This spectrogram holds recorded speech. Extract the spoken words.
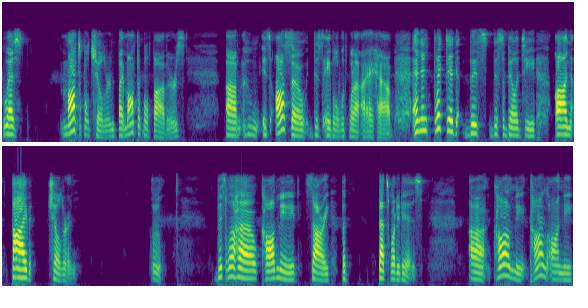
who has multiple children by multiple fathers, um, who is also disabled with what I have, and inflicted this disability on five children. Mm. This little hoe called me, sorry, but that's what it is uh, called me, called on me,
